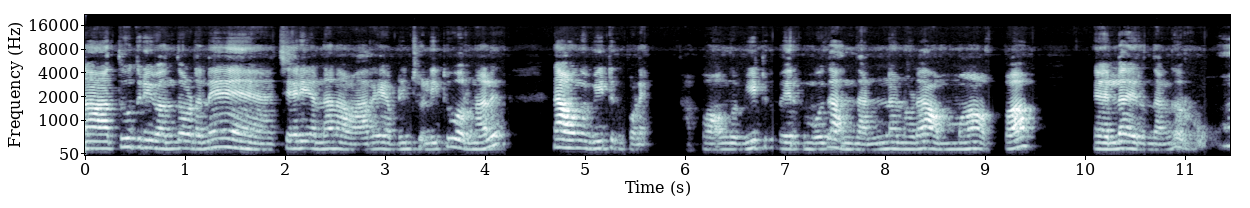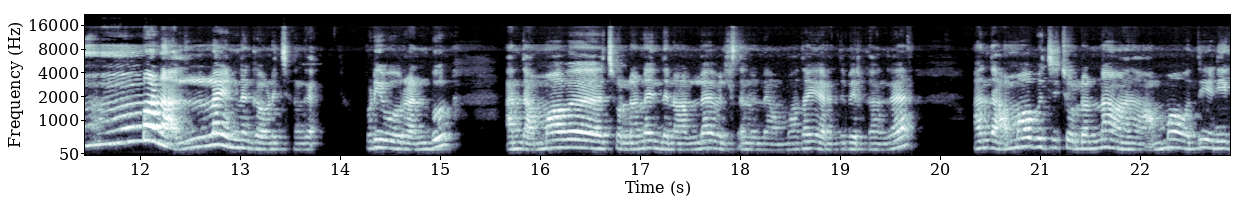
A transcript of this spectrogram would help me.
நான் தூத்துக்குடி வந்த உடனே சரி அண்ணா நான் வரேன் அப்படின்னு சொல்லிட்டு ஒரு நாள் நான் அவங்க வீட்டுக்கு போனேன். அப்போ அவங்க வீட்டுக்கு போயிருக்கும்போது அந்த அண்ணனோட அம்மா அப்பா எல்லாம் இருந்தாங்க. ரொம்ப நல்லா என்ன கவனிச்சாங்க. அப்படி ஒரு அன்பு. அந்த அம்மாவை சொல்லணும்னா இந்த நாளில் வில்சன் அம்மா தான் இறந்து போயிருக்காங்க. அந்த அம்மாவை பற்றி சொல்லணும்னா அம்மா வந்து என்னையை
